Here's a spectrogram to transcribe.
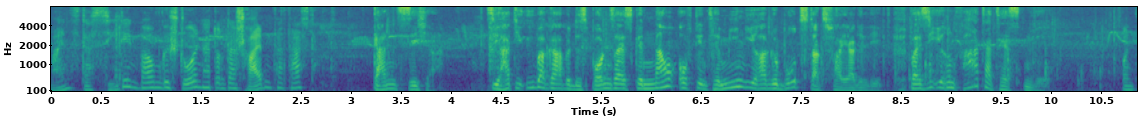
meinst, dass sie den Baum gestohlen hat und das Schreiben verfasst hat? Ganz sicher. Sie hat die Übergabe des Bonsais genau auf den Termin ihrer Geburtstagsfeier gelegt, weil sie ihren Vater testen will. Und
